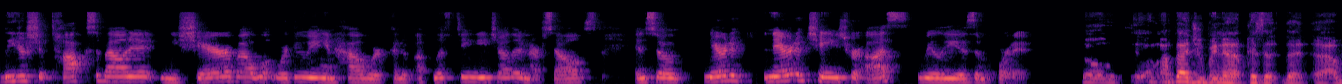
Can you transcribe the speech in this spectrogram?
leadership talks about it we share about what we're doing and how we're kind of uplifting each other and ourselves and so narrative narrative change for us really is important. So I'm glad you bring that up because that, uh,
